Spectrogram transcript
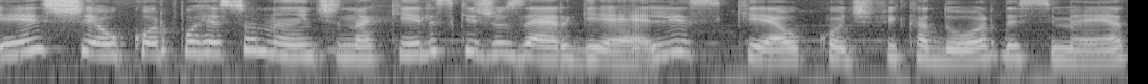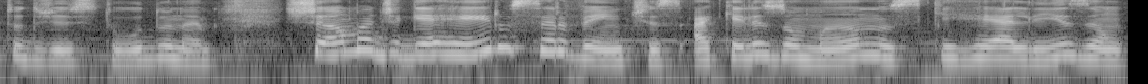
Este é o corpo ressonante naqueles que José Arguelles, que é o codificador desse método de estudo, né, chama de guerreiros serventes, aqueles humanos que realizam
